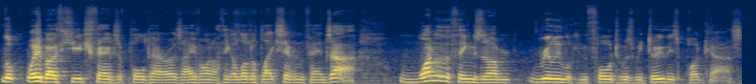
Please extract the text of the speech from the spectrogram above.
look, we're both huge fans of Paul Darrow as Avon. I think a lot of Blake Seven fans are. One of the things that I'm really looking forward to as we do this podcast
